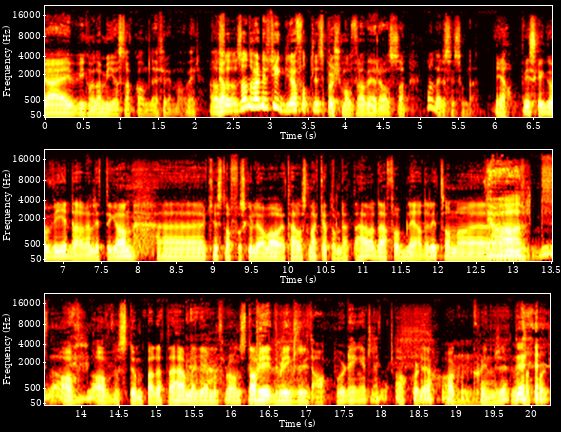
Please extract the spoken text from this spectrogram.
jeg vi kommer til å ha mye å snakke om det fremover. Altså, Ja. så, hadde det vært litt hyggelig å fått litt spørsmål fra dere også, hva dere syns om det. Ja, vi skal gå videre litt. Kristoffer Eh, Kristoffer skulle jo ha vært her og snakket om dette her, og derfor blir det litt sånn eh, Ja. av, avstumpa dette her med Game of Thrones. Det blir, det blir egentlig litt awkward, egentlig. Awkward, ja. Awkward, Mm. cringy. Awkward.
